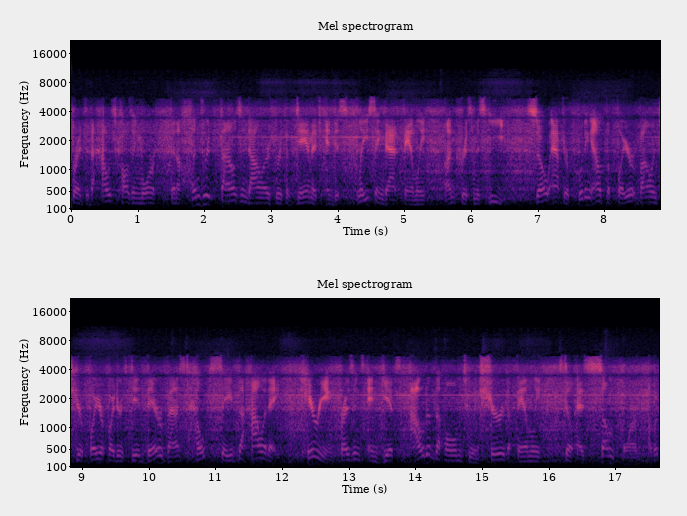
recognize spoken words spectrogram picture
spread to the house, causing more than a hundred $100,000 worth of damage and displacing that family on Christmas Eve. So, after putting out the fire, volunteer firefighters did their best to help save the holiday, carrying presents and gifts out of the home to ensure the family still has some form of a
